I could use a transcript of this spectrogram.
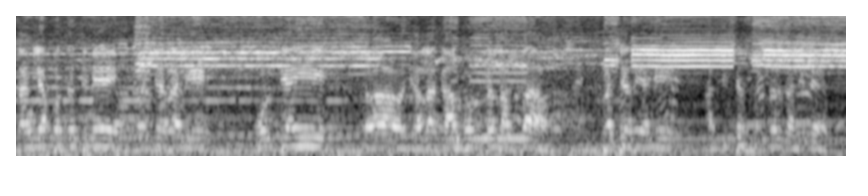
चांगल्या पद्धतीने प्रचार रॅली कोणत्याही ज्याला गालबोट न लागता प्रचार रॅली अतिशय सुंदर झालेली आहे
